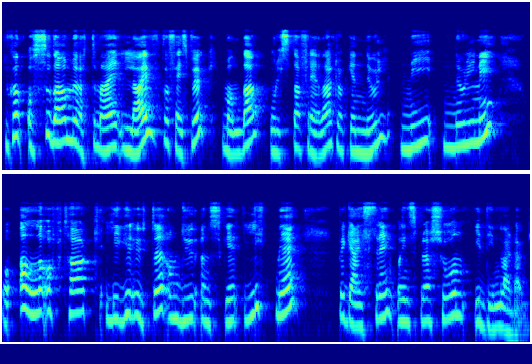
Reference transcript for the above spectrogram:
Du kan også da møte meg live på Facebook mandag, olsdag, fredag klokken 09.09. Og alle opptak ligger ute om du ønsker litt mer begeistring og inspirasjon i din hverdag.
